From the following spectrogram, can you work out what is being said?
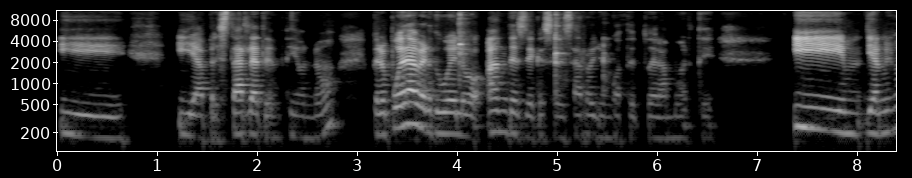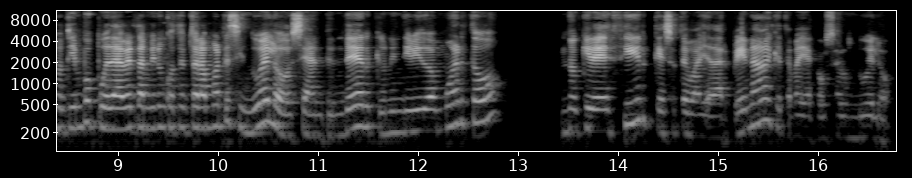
y, y, a prestarle atención, ¿no? Pero puede haber duelo antes de que se desarrolle un concepto de la muerte. Y, al mismo tiempo puede haber también un concepto de la muerte sin duelo, o sea, entender que un individuo ha muerto no quiere decir que eso te vaya a dar pena y que te vaya a causar un duelo.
